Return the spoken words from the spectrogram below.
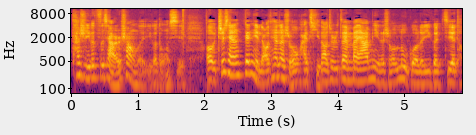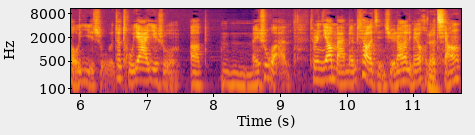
它是一个自下而上的一个东西。哦，之前跟你聊天的时候，我还提到，就是在迈阿密的时候路过了一个街头艺术，就涂鸦艺术，呃，嗯，美术馆，就是你要买门票进去，然后它里面有很多墙，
